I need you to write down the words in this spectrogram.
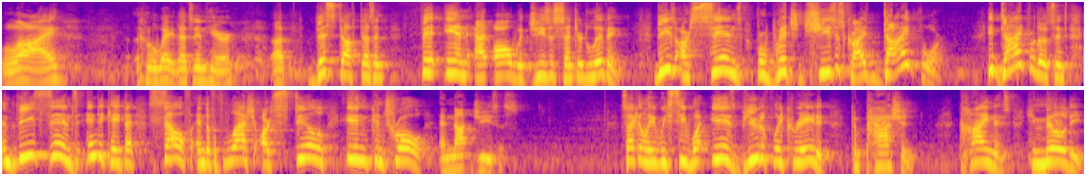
Lie. Wait, that's in here. Uh, this stuff doesn't fit in at all with Jesus centered living. These are sins for which Jesus Christ died for. He died for those sins. And these sins indicate that self and the flesh are still in control and not Jesus. Secondly, we see what is beautifully created compassion, kindness, humility,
